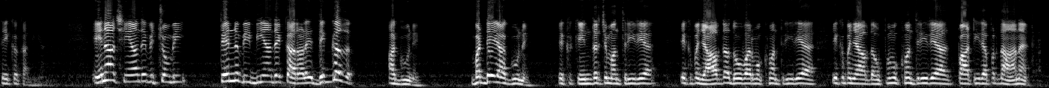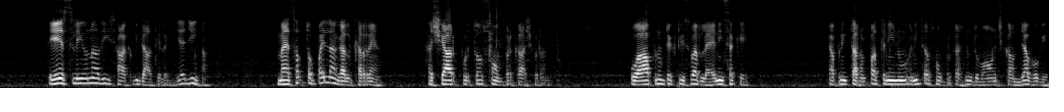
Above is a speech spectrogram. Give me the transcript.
ਤੇ ਇੱਕ ਅਕਾਲੀਆਂ ਨੇ। ਇਹਨਾਂ ਛੇਆਂ ਦੇ ਵਿੱਚੋਂ ਵੀ ਤਿੰਨ ਬੀਬੀਆਂ ਦੇ ਘਰ ਵਾਲੇ ਦਿੱਗਜ ਆਗੂ ਨੇ, ਵੱਡੇ ਆਗੂ ਨੇ। ਇੱਕ ਕੇਂਦਰ 'ਚ ਮੰਤਰੀ ਰਿਹਾ, ਇੱਕ ਪੰਜਾਬ ਦਾ ਦੋ ਵਾਰ ਮੁੱਖ ਮੰਤਰੀ ਰਿਹਾ, ਇੱਕ ਪੰਜਾਬ ਦਾ ਉਪ ਮੁੱਖ ਮੰਤਰੀ ਰਿਹਾ, ਪਾਰਟੀ ਦਾ ਪ੍ਰਧਾਨ ਹੈ। ਤੇ ਇਸ ਲਈ ਉਹਨਾਂ ਦੀ ਸਾਖ ਵੀ ਦਾਤੇ ਲੱਗੀ ਹੈ। ਜੀ ਹਾਂ, ਮੈਂ ਸਭ ਤੋਂ ਪਹਿਲਾਂ ਗੱਲ ਕਰ ਰਿਹਾ ਹੁਸ਼ਿਆਰਪੁਰ ਤੋਂ ਸੋਮ ਪ੍ਰਕਾਸ਼ ਹੋਰਾਂ ਦੀ। ਉਹ ਆਪ ਨੂੰ ਟਿਕਟ ਇਸ ਵਾਰ ਲੈ ਨਹੀਂ ਸਕੇ। ਆਪਣੀ ਧਰਮ ਪਤਨੀ ਨੂੰ ਅਨੀਤਾ ਸੋਮ ਪ੍ਰਕਾਸ਼ ਨੂੰ ਦਬਾਉਣ 'ਚ ਕਾਮਯਾਬ ਹੋ ਗਏ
